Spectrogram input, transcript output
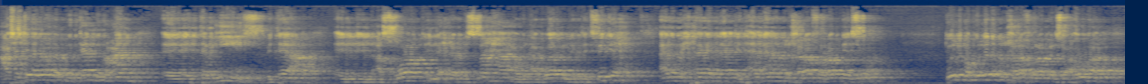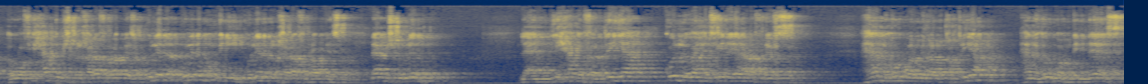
عشان كده وإحنا بنتكلم عن التمييز بتاع الأصوات اللي إحنا بنسمعها أو الأبواب اللي بتتفتح أنا محتاج أتأكد هل أنا من خراف الرب يسوع؟ تقول لي ما كلنا من خراف الرب يسوع هو هو في حد مش من خراف الرب يسوع كلنا كلنا مؤمنين كلنا من خراف الرب يسوع لا مش كلنا لأن دي حاجة فردية كل واحد فينا يعرف نفسه هل هو من القطيع؟ هل هو من الناس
